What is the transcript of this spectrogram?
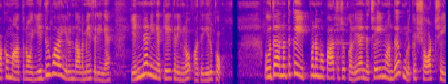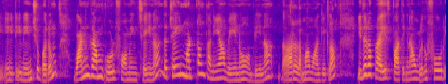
பக்கம் மாற்றணும் எது எதுவாக இருந்தாலுமே சரிங்க. என்ன நீங்கள் கேட்குறீங்களோ அது இருக்கும். உதாரணத்துக்கு இப்போ நம்ம பார்த்துட்ருக்கோம் இல்லையா இந்த செயின் வந்து உங்களுக்கு ஷார்ட் செயின் எயிட்டீன் இன்ச்சு வரும். One gram gold forming chain. இந்த செயின் மட்டும் தனியாக வேணும் அப்படின்னா தாராளமாக வாங்கிக்கலாம். இதோட ப்ரைஸ் பார்த்திங்கன்னா உங்களுக்கு ஃபோர்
